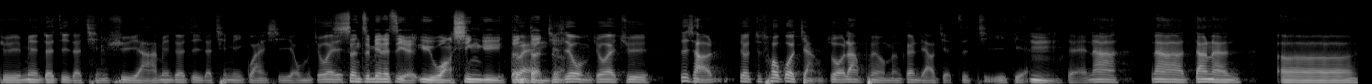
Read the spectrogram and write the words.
去面对自己的情绪呀、啊，面对自己的亲密关系，我们就会甚至面对自己的欲望、性欲等等。其实我们就会去，至少就透过讲座，让朋友们更了解自己一点。嗯，对。那那当然，呃，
